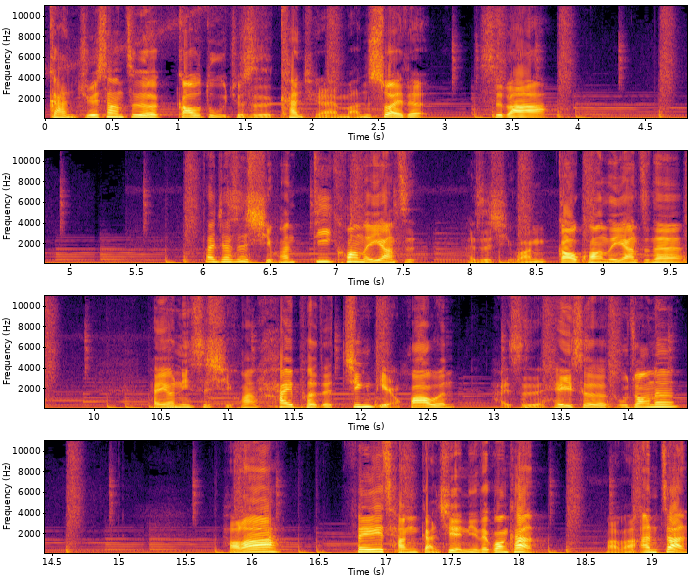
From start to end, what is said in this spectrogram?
感觉上这个高度就是看起来蛮帅的，是吧？大家是喜欢低框的样子，还是喜欢高框的样子呢？还有你是喜欢 Hyper 的经典花纹，还是黑色的涂装呢？好啦，非常感谢你的观看，麻烦按赞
